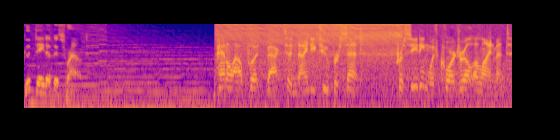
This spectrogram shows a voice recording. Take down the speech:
Good data this round. Panel output back to 92%. Proceeding with core drill alignment.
